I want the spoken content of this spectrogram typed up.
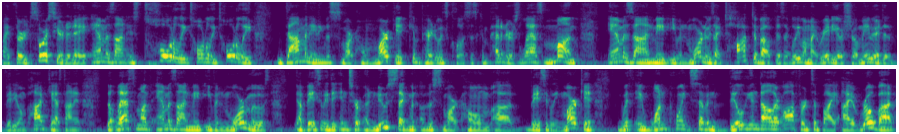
my third source here today, Amazon is totally, totally, totally dominating the smart home market compared to its closest competitors. Last month, Amazon made even more news. I talked about this, I believe on my radio show. Maybe I did a video and podcast on it. But last month, Amazon made even more moves, uh, basically to enter a new segment of the smart home, uh, basically market with a 1.7 billion dollar offer to buy iRobot.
